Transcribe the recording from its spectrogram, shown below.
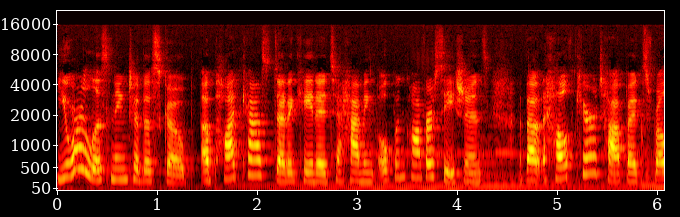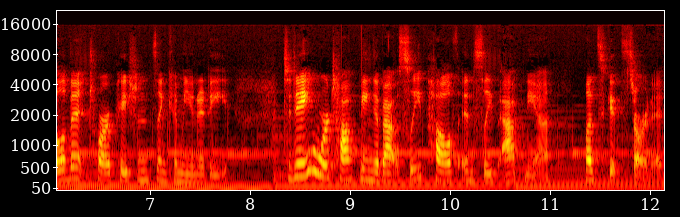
You are listening to The Scope, a podcast dedicated to having open conversations about healthcare topics relevant to our patients and community. Today, we're talking about sleep health and sleep apnea. Let's get started.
